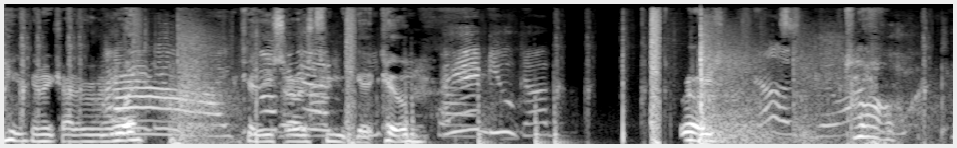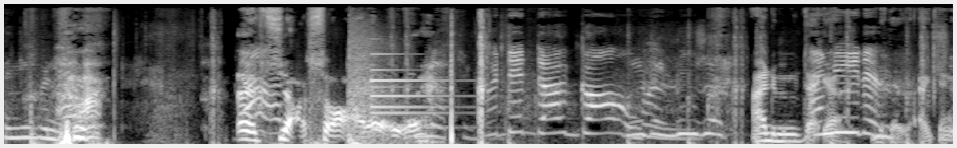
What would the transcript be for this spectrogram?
He's gonna try to run away Ah, I because he saw his killed team get killed. I hit you, Doug. Really? Bro, can you even not? It's just all over. Where did Doug go? I had to move that I guy. need him. because I can't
